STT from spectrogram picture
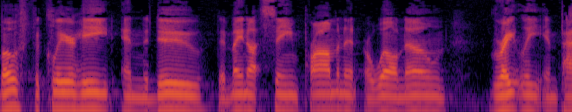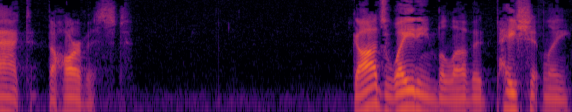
Both the clear heat and the dew that may not seem prominent or well known greatly impact the harvest. God's waiting, beloved, patiently,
